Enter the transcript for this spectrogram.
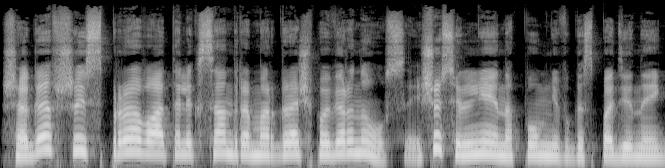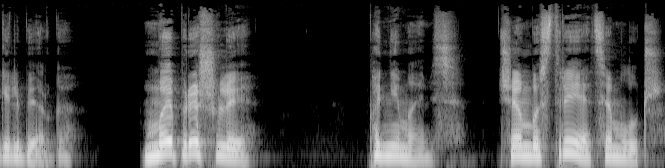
Шагавший справа от Александра Марграч повернулся, еще сильнее напомнив господина Эгельберга. «Мы пришли!» «Поднимаемся. Чем быстрее, тем лучше».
